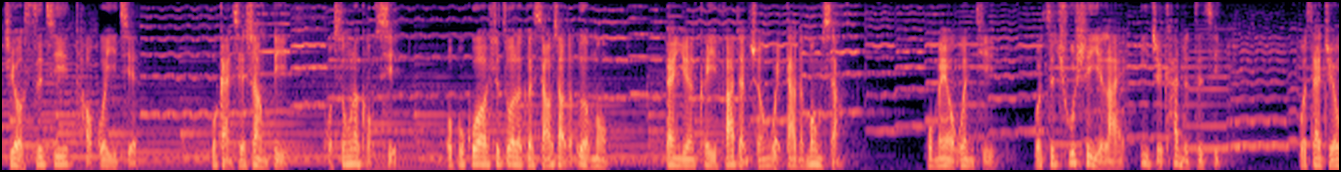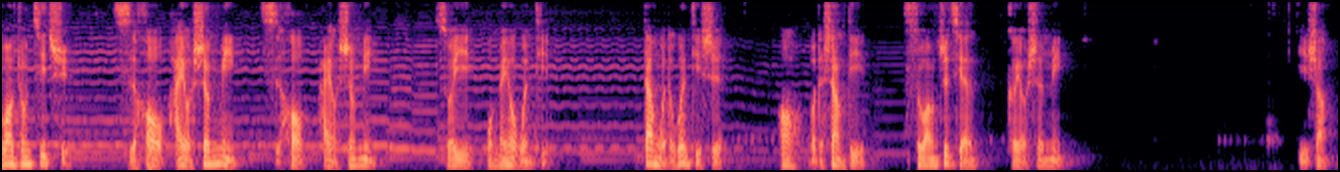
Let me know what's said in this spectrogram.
只有司机逃过一劫。我感谢上帝，我松了口气。我不过是做了个小小的噩梦，但愿可以发展成伟大的梦想。我没有问题。我自出世以来一直看着自己。我在绝望中汲取，死后还有生命，死后还有生命，所以我没有问题。但我的问题是，哦，我的上帝，死亡之前可有生命？以上。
